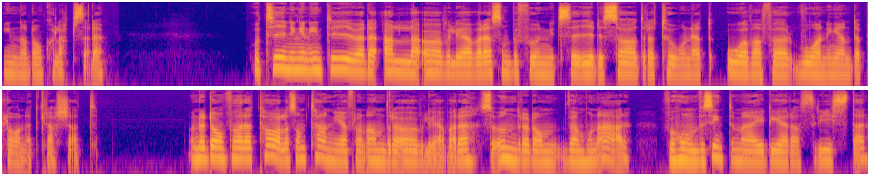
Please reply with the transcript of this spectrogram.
innan de kollapsade. Och tidningen intervjuade alla överlevare som befunnit sig i det södra tornet ovanför våningen där planet kraschat. Och när de får höra talas om Tanja från andra överlevare så undrar de vem hon är, för hon finns inte med i deras register.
